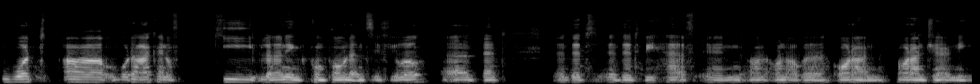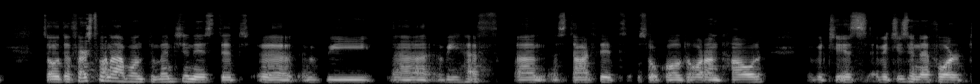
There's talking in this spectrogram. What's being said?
what are what are kind of key learning components, if you will, uh, that that that we have in on, on our ORAN ORAN journey. So the first one I want to mention is that uh, we uh, we have um, started so-called ORAN Town, which is which is an effort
